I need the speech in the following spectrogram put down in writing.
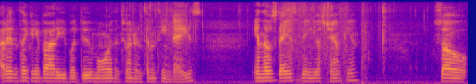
I didn't think anybody would do more than 217 days in those days being U.S. champion. So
